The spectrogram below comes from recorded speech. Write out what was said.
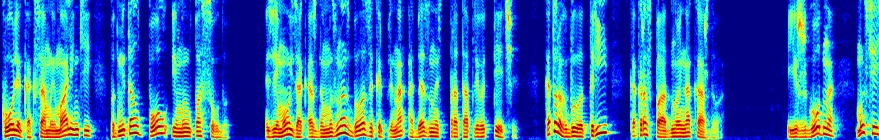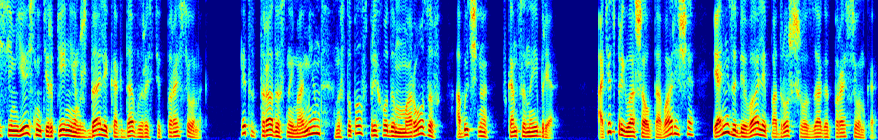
Коля, как самый маленький, подметал пол и мыл посуду. Зимой за каждым из нас была закреплена обязанность протапливать печи, которых было три, как раз по одной на каждого. Ежегодно мы всей семьей с нетерпением ждали, когда вырастет поросенок. Этот радостный момент наступал с приходом морозов, обычно в конце ноября. Отец приглашал товарища, и они забивали подросшего за год поросенка.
